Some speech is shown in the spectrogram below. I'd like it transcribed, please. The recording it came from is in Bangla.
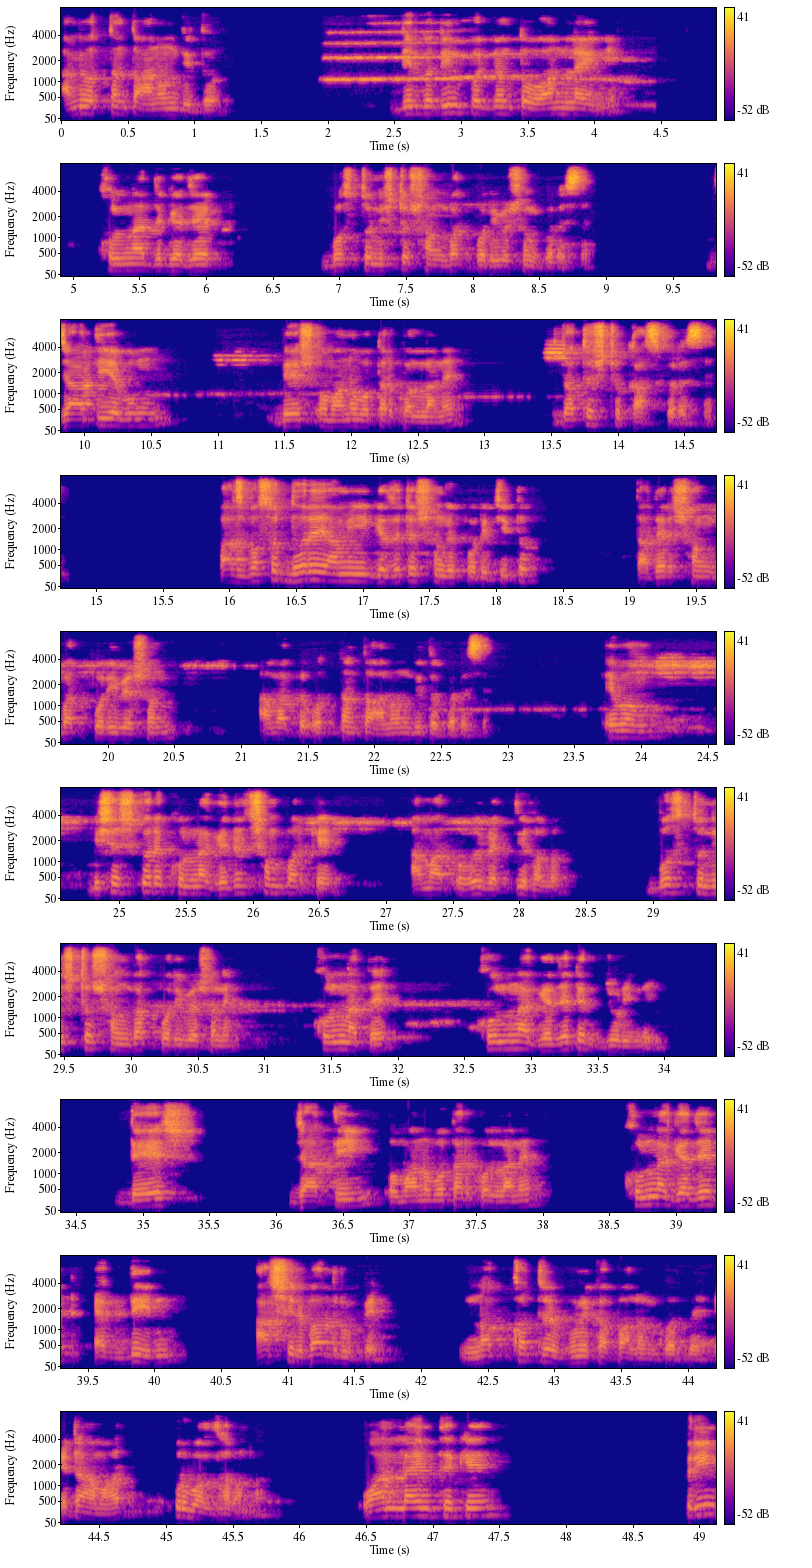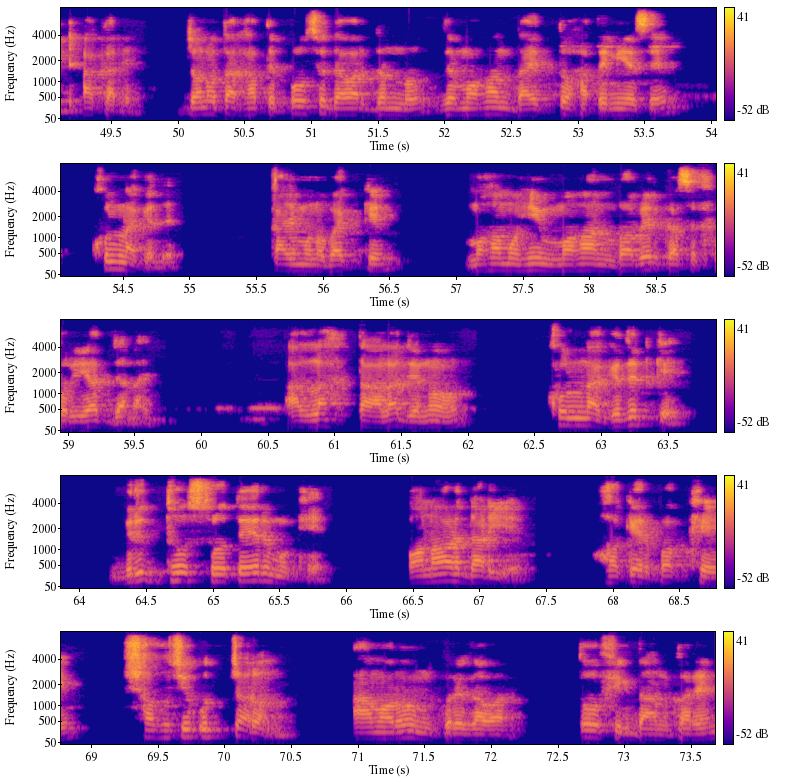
আমি অত্যন্ত আনন্দিত। দীর্ঘদিন পর্যন্ত অনলাইনে খুলনা গেজেট বস্তুনিষ্ঠ সংবাদ পরিবেশন করেছে। জাতি এবং দেশ ও মানবতার কল্যাণে যথেষ্ট কাজ করেছে। পাঁচ বছর ধরে আমি গেজেটের সঙ্গে পরিচিত। তাদের সংবাদ পরিবেশন আমাকে অত্যন্ত আনন্দিত করেছে। এবং বিশেষ করে খুলনা গেজেট সম্পর্কে আমার অভিব্যক্তি হলো, বস্তুনিষ্ঠ সংবাদ পরিবেশনে খুলনাতে খুলনা গেজেটের জুড়ি নেই। দেশ, জাতি ও মানবতার কল্যাণে খুলনা গেজেট একদিন আশীর্বাদ রূপে নক্ষত্রের ভূমিকা পালন করবে, এটা আমার প্রবল ধারণা। অনলাইন থেকে প্রিন্ট আকারে জনতার হাতে পৌঁছে দেওয়ার জন্য যে মহান দায়িত্ব হাতে নিয়েছে খুলনা গেজেট কাইমনোবাক্যে মহামহিম মহান রবের কাছে ফরিয়াদ জানায়। আল্লাহ তালা যেন খুলনা গেজেটকে বিরুদ্ধ স্রোতের মুখে অনর দাঁড়িয়ে হকের পক্ষে সাহসী উচ্চারণ আমরণ করে যাওয়ার তৌফিক দান করেন।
